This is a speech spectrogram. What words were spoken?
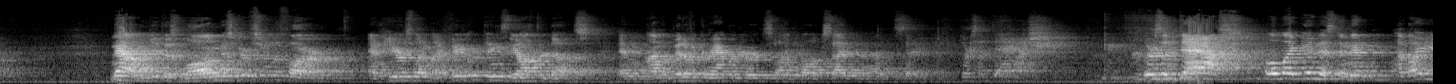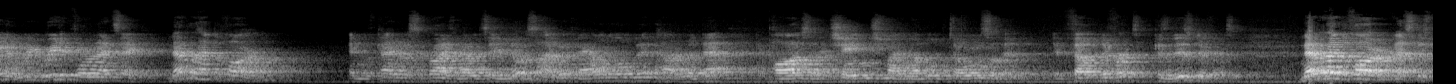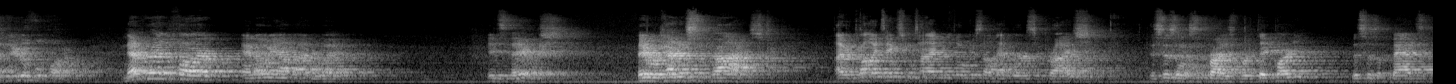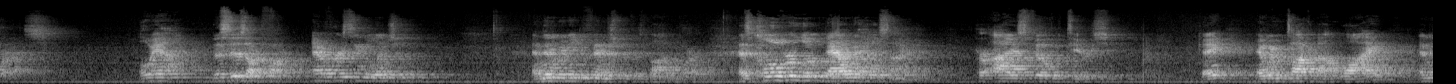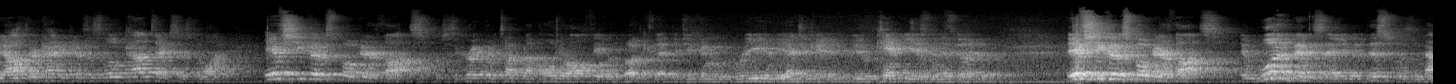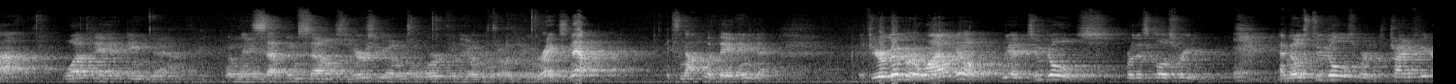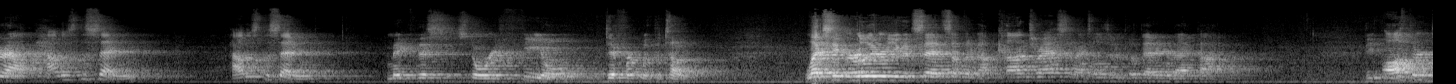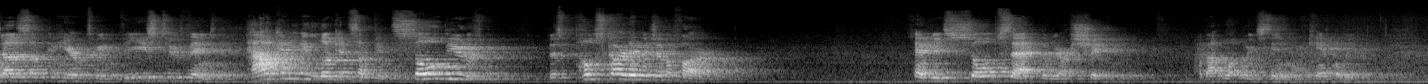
Now, we get this long description of the farm, and here's one of my favorite things the author does. And I'm a bit of a grammar nerd, so I get all excited and I say, there's a dash. There's a dash! Oh my goodness! And then I might even reread it for him and I'd say, never had the farm. And with kind of a surprise, and I would say, you notice how I went down a little bit, how I read that? I paused and I changed my level of tone so that it felt different, because it is different. Never had the farm. That's this beautiful farm. Never had the farm, and oh yeah, by the way, it's theirs. They were kind of surprised. I would probably take some time to focus on that word surprise. This isn't a surprise birthday party. This is a bad surprise. Oh yeah, this is our farm. Every single inch of it. And then we need to finish with this bottom part. As Clover looked down the hillside, her eyes filled with tears. Okay? And we would talk about why, and the author kind of gives us a little context as to why. If she could have spoken her thoughts, which is a great way to talk about the overall theme of the book, that if you can read and be educated, you can't be as manipulated. If she could have spoken her thoughts, it would have been to say that this was not what they had aimed at when they set themselves years ago to work for the overthrow of the human race. Now, it's not what they had aimed at. If you remember a while ago, we had two goals for this close reading. And those two goals were to try to figure out how does the setting, how does the setting make this story feel different with the tone? Lexi, earlier you had said something about contrast, and I told you to put that in your back pocket. The author does something here between these two things. How can we look at something so beautiful, this postcard image of a farm, and be so upset that we are shaking about what we've seen and we can't believe it?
